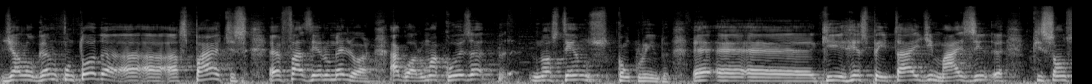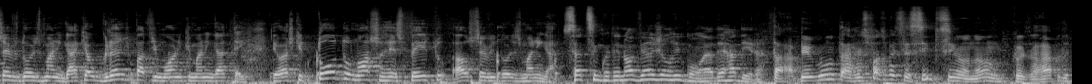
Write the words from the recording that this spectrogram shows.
dialogando com todas as partes, é, fazer o melhor. Agora, uma coisa nós temos, concluindo, é, é, é, que respeitar e demais é, que são os servidores de Maringá, que é o grande patrimônio que Maringá tem. Eu acho que todo o nosso respeito aos servidores de Maringá. 759, Ângelo Rigon, é a derradeira. Tá, a pergunta, a resposta vai ser simples, sim ou não, coisa rápida.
